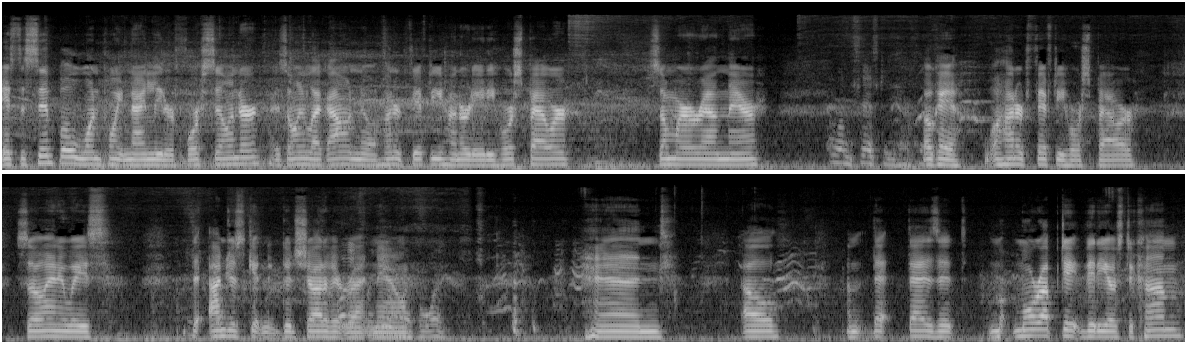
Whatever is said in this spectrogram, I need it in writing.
It's the simple 1.9 liter four cylinder. It's only like I don't know 150, 180 horsepower, somewhere around there. 150. Okay, 150 horsepower. So, anyways, I'm just getting a good shot of it right now, and I'll um, that that is it. M- more update videos to come.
